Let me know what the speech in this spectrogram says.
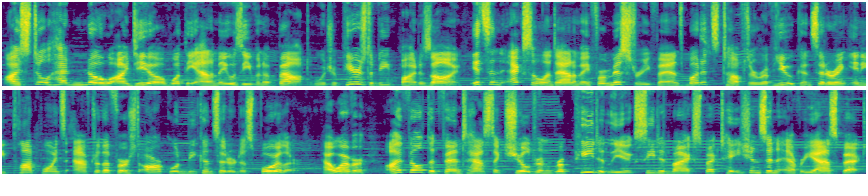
I still had no idea what the anime was even about, which appears to be by design. It's an excellent anime for mystery fans, but it's tough to review considering any plot points after the first arc would be considered a spoiler. However, I felt that Fantastic Children repeatedly exceeded my expectations in every aspect.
